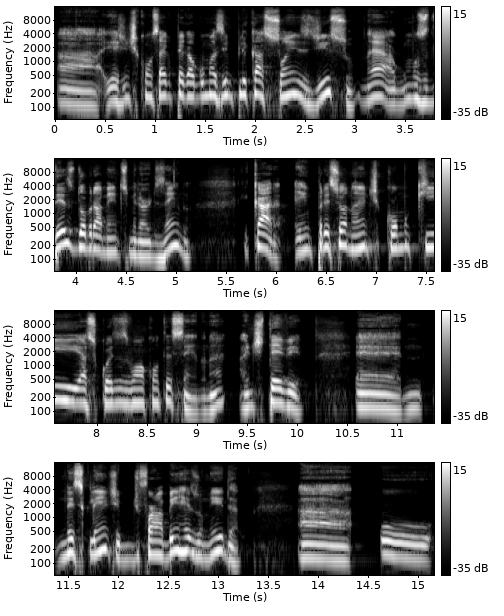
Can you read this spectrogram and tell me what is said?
Ah, e a gente consegue pegar algumas implicações disso, né? Alguns desdobramentos, melhor dizendo. Que, cara, é impressionante como que as coisas vão acontecendo, né? A gente teve, é, nesse cliente, de forma bem resumida, ah, o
